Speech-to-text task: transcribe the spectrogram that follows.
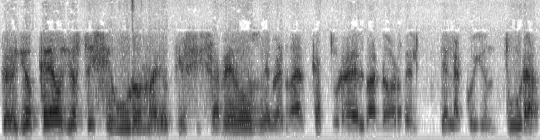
Pero yo creo, yo estoy seguro, Mario, que si sabemos de verdad capturar el valor del, de la coyuntura,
